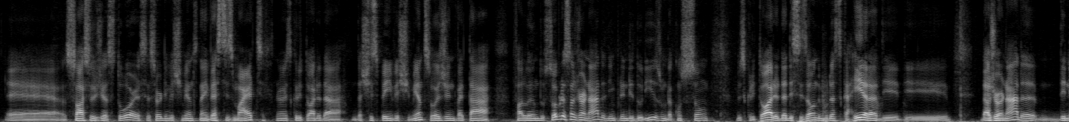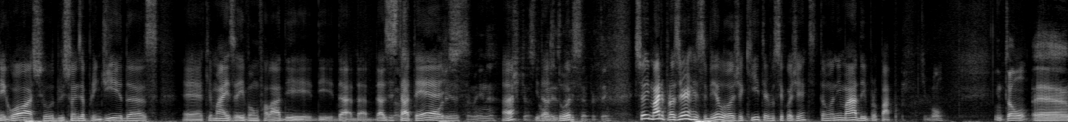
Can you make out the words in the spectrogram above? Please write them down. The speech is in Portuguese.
É, sócio gestor, assessor de investimentos na Invest Smart, no né, escritório da, da XP Investimentos. Hoje a gente vai estar tá falando sobre essa jornada de empreendedorismo, da construção do escritório, da decisão de mudança de carreira, de, de da jornada de negócio, de lições aprendidas, é, que mais aí vamos falar de, de da, da, das, estratégias também, né? Hã? Acho que as e dores, das dores. Né? Sempre tem. Isso aí, Mário, prazer recebê-lo hoje aqui, ter você com a gente. Estamos animados aí pro papo. Que bom. Então, é,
